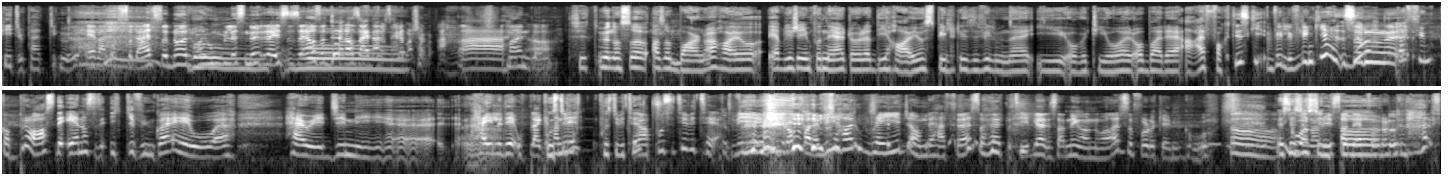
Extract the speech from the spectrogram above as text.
Peter Pettigrew er vel også der, så når humlesnurr reiser seg, og så tør han seg der, så er det bare sånn ah, mind blown. Shit. Men også, altså barna har jo Jeg blir så imponert over at de har jo spilt disse filmene i over ti år, og bare er faktisk veldig flinke. Sånn, Ja, det funka bra. Så det eneste som ikke funka, er jo eh, Harry, Ginny uh, Hele det opplegget. Men positiv, det, positivitet. ja, positivitet. Vi dropper det. Vi har raga om det her før, så hør på tidligere sendinger nå, så får dere en god, oh. god analyse av det forholdet der.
